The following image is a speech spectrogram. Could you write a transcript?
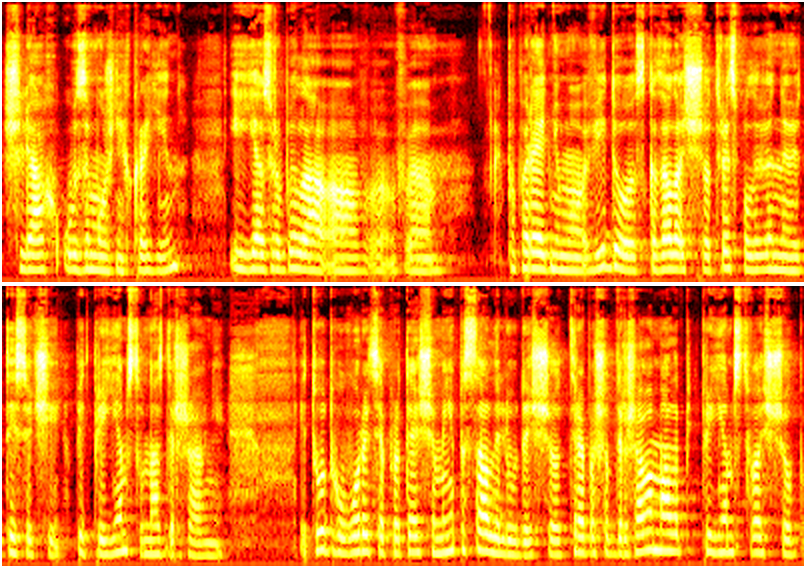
шлях у заможніх країн. І я зробила в попередньому відео, сказала, що 3,5 тисячі підприємств у нас державні. І тут говориться про те, що мені писали люди, що треба, щоб держава мала підприємства, щоб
